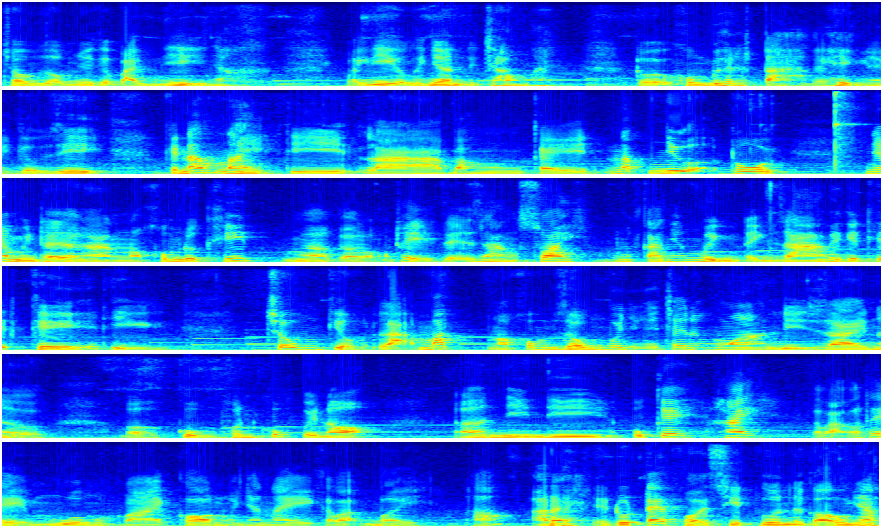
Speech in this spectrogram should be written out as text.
trông giống như cái bánh gì nhá. Bánh gì của cái nhân ở trong ấy. Tôi cũng không biết là tả cái hình này kiểu gì. Cái nắp này thì là bằng cái nắp nhựa thôi, nhưng mà mình thấy rằng là nó không được khít mà nó có thể dễ dàng xoay. Cá nhân mình đánh giá về cái thiết kế thì trông kiểu lạ mắt nó không giống với những cái chai nước hoa designer ở cùng phân khúc với nó. À, nhìn thì ok hay. Các bạn có thể mua một vài con của nhà này các bạn bày. Đó à đây để tôi test vòi xịt luôn cho các ông nhá.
